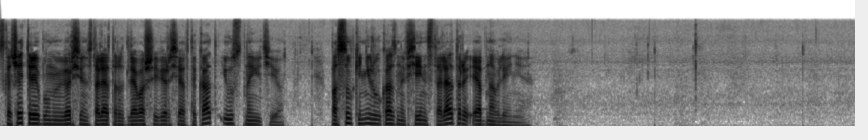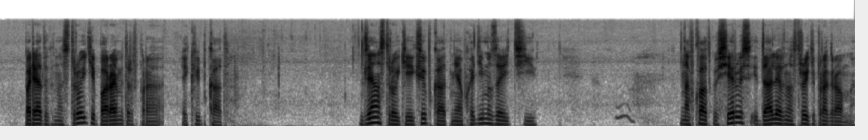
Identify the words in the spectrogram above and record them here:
Скачать требуемую версию инсталлятора для вашей версии AutoCAD и установить ее. По ссылке ниже указаны все инсталляторы и обновления. Порядок настройки параметров про EquipCAD. Для настройки EquipCAD необходимо зайти на вкладку «Сервис» и далее в настройки программы.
